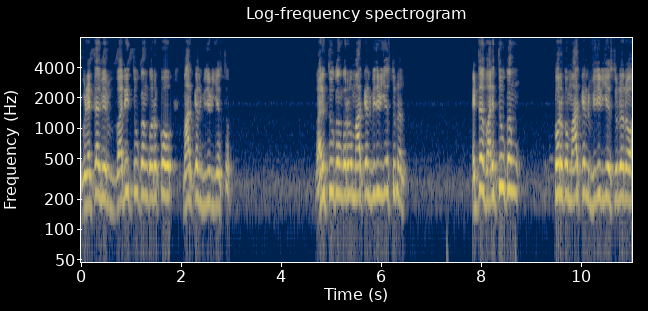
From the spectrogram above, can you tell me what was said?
ఇప్పుడు ఎట్లా మీరు వరి తూకం కొరకు మార్కెట్ విజిట్ చేస్తారు. వరి తూకం కొరకు మార్కెట్ విజిట్ చేస్తున్నారు. ఎట్లా వరి తూకం కొరకు మార్కెట్ విజిట్ చేస్తున్నారో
